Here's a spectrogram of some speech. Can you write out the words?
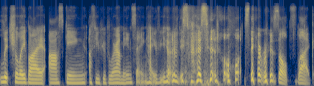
literally by asking a few people around me and saying, Hey, have you heard of this person or what's their results like?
